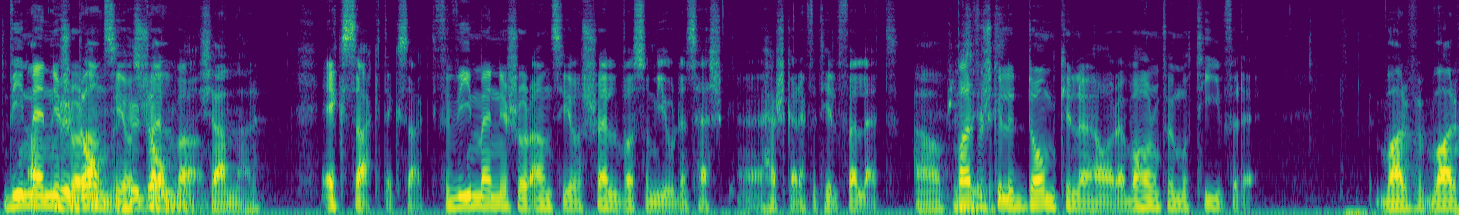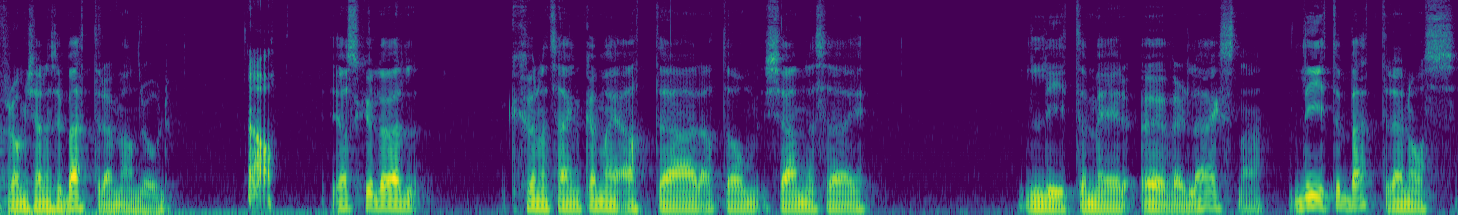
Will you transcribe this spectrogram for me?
Vi människor hur de, anser oss hur själva de känner. Exakt, exakt. För vi människor anser oss själva som jordens härs härskare för tillfället. Ja. Varför skulle de kunna ha det? Vad har de för motiv för det? varför, varför de känner sig bättre med andra ord. Ja, Jag skulle väl kunna tänka mig att det är att de känner sig lite mer överlägsna. Lite bättre än oss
